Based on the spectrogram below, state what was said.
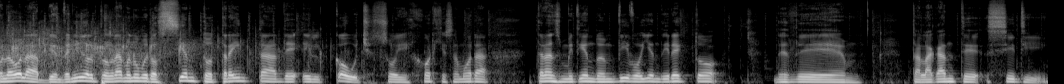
Hola, hola, bienvenido al programa número 130 de El Coach. Soy Jorge Zamora, transmitiendo en vivo y en directo desde Talagante City.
